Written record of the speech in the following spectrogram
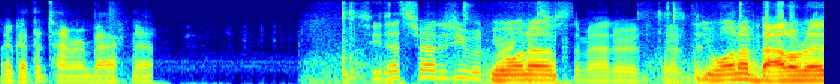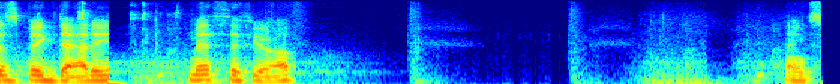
I've got the timer back now. See, that strategy would You work. wanna- It's just a matter of, of the You want to battle res Big Daddy myth if you're up. Thanks.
